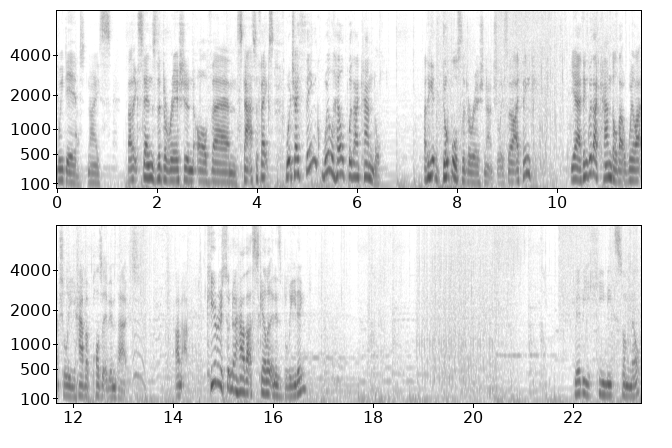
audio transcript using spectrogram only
We did. Nice. That extends the duration of um, status effects, which I think will help with our candle. I think it doubles the duration, actually. So I think, yeah, I think with that candle, that will actually have a positive impact. I'm curious to know how that skeleton is bleeding. Maybe he needs some milk.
